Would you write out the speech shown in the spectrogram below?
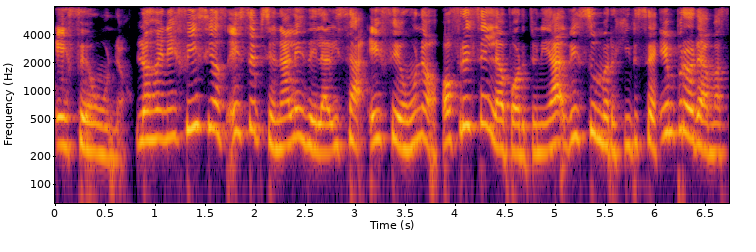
F1. Los beneficios excepcionales de la visa F1 ofrecen la oportunidad de sumergirse en programas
